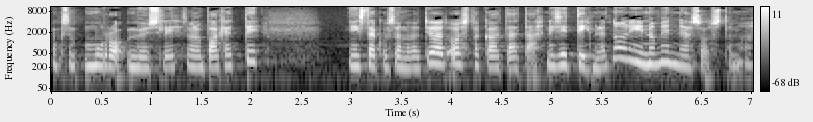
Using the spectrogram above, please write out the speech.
onko se muromysli, semmoinen paketti, sitä kun sanotaan, että joo, että ostakaa tätä, niin sitten ihminen, että no niin, no mennään ostamaan.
